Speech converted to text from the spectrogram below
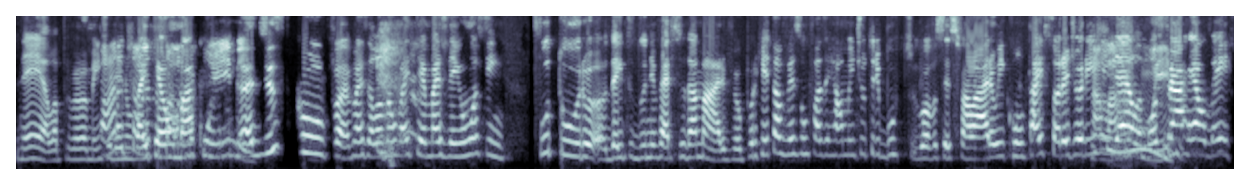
né, ela provavelmente Para ele não vai ter uma Desculpa, mas ela não vai ter mais nenhum, assim, futuro dentro do universo da Marvel. Porque talvez vão fazer realmente o tributo, igual vocês falaram, e contar a história de origem Tá dela, mostrar realmente.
